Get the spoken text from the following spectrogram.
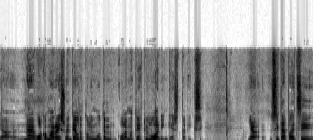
Ja nämä ulkomaanreissujen teltat oli muuten kuulemma tehty luodin kestäviksi. Ja sitä paitsi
